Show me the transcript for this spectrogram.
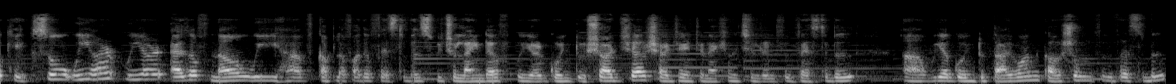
Okay, so we are we are as of now we have a couple of other festivals which are lined up. We are going to Sharjah, Sharjah International Children Film Festival. Uh, we are going to Taiwan, Kaohsiung Film Festival,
